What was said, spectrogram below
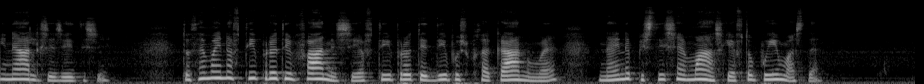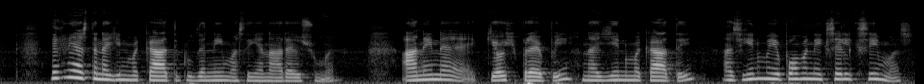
είναι άλλη συζήτηση. Το θέμα είναι αυτή η πρώτη εμφάνιση, αυτή η πρώτη εντύπωση που θα κάνουμε να είναι πιστή σε εμάς και αυτό που είμαστε. Δεν χρειάζεται να γίνουμε κάτι που δεν είμαστε για να αρέσουμε. Αν είναι και όχι πρέπει να γίνουμε κάτι, ας γίνουμε η επόμενη εξέλιξή μας.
